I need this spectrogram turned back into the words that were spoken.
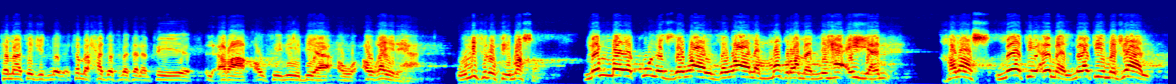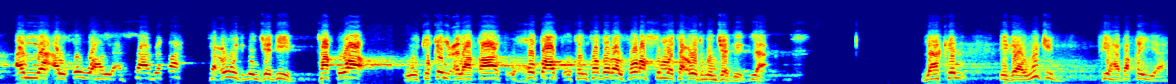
كما تجد كما حدث مثلا في العراق أو في ليبيا أو أو غيرها ومثله في مصر. لما يكون الزوال زوالا مبرما نهائيا خلاص ما في أمل ما في مجال أن القوة السابقة تعود من جديد. تقوى وتقيم علاقات وخطط وتنتظر الفرص ثم تعود من جديد. لا. لكن إذا وجد فيها بقية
